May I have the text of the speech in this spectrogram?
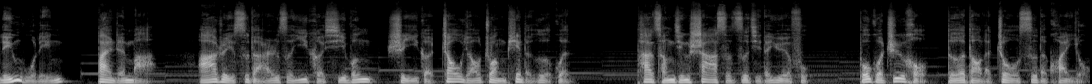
零五零半人马阿瑞斯的儿子伊克西翁是一个招摇撞骗的恶棍，他曾经杀死自己的岳父，不过之后得到了宙斯的宽宥。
